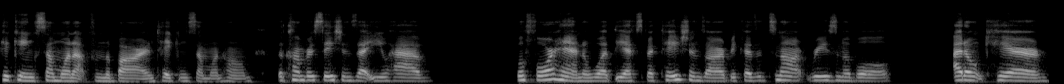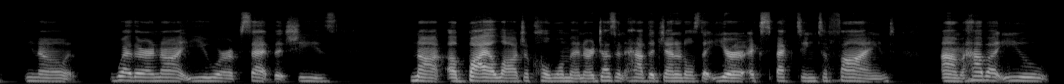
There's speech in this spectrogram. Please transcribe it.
picking someone up from the bar and taking someone home the conversations that you have beforehand and what the expectations are because it's not reasonable. I don't care, you know, whether or not you were upset that she's not a biological woman or doesn't have the genitals that you're expecting to find. Um, how about you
